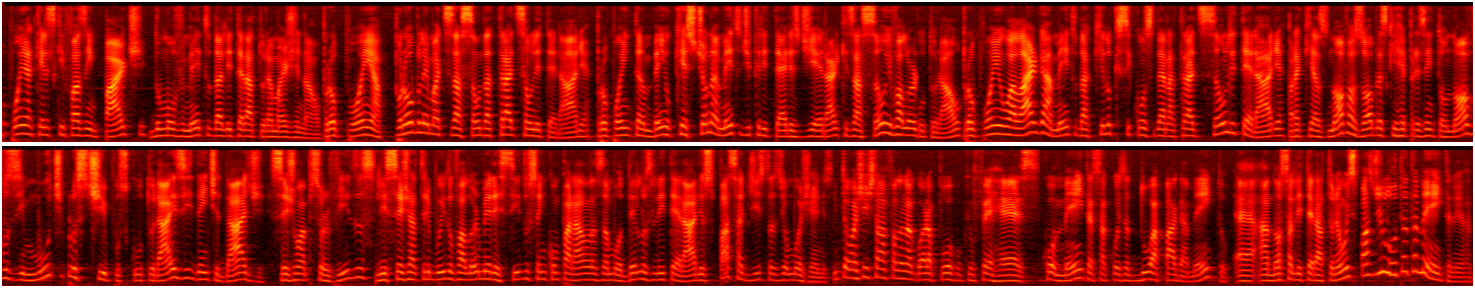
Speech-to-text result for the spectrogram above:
propõe aqueles que fazem parte do movimento da literatura marginal? Propõe a problematização da tradição literária, propõe também o questionamento de critérios de hierarquização e valor cultural, propõe o alargamento daquilo que se considera tradição literária para que as novas obras que representam novos e múltiplos tipos culturais e identidade sejam absorvidas, lhes seja atribuído o valor merecido sem compará-las a modelos literários passadistas e homogêneos. Então a gente estava falando agora há pouco que o Ferrez comenta essa coisa do apagamento. É, a nossa literatura é um espaço de luta também, tá ligado?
